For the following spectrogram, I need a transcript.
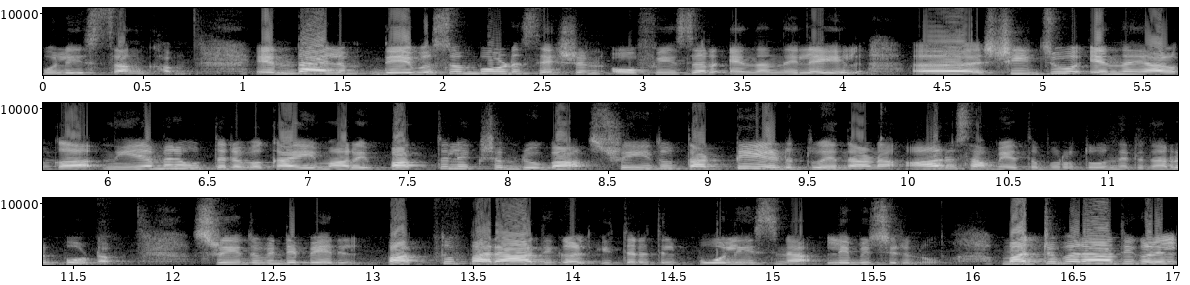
പോലീസ് സംഘം. എന്തായാലും ദേവസ്വം ബോർഡ് സെഷൻ ഓഫീസർ എന്ന നിലയിൽ ഷിജു എന്നയാൾക്ക് നിയമന ഉത്തരവ് കൈമാറി പത്ത് ലക്ഷം രൂപ ശ്രീതു തട്ടിയെടുത്തു എന്നാണ് ആ ഒരു സമയത്ത് പുറത്തു വന്നിരുന്ന റിപ്പോർട്ട്. ശ്രീതുവിന്റെ പേരിൽ പത്തു പരാതികൾ ഇത്തരത്തിൽ പോലീസിന് ലഭിച്ചിരുന്നു. മറ്റു പരാതികളിൽ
